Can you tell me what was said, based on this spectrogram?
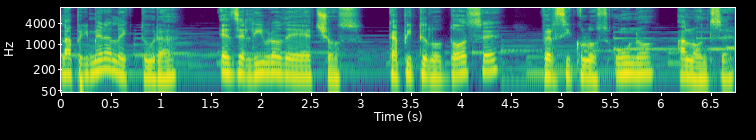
La primera lectura es del libro de Hechos, capítulo 12, versículos 1 al 11.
